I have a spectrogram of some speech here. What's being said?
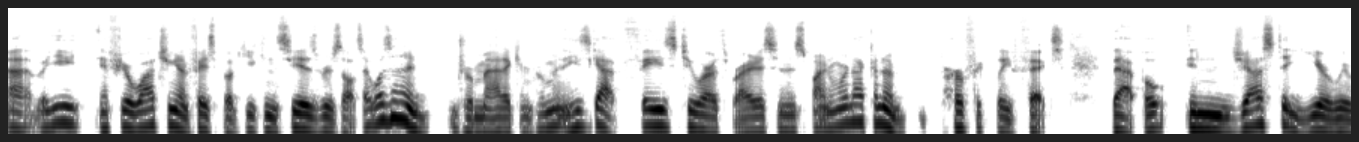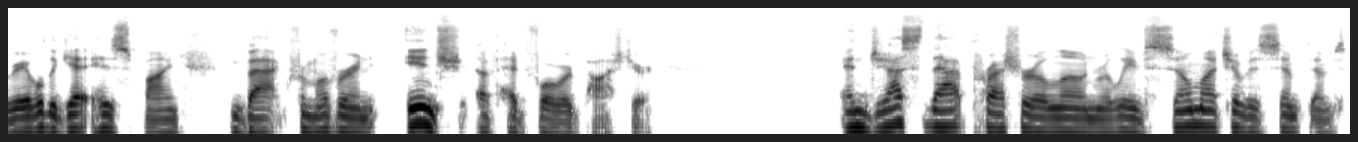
uh, but he, if you're watching on facebook you can see his results. It wasn't a dramatic improvement. He's got phase two arthritis in his spine. We're not going to perfectly fix that but in just a year we were able to get his spine back from over an inch of head forward posture. And just that pressure alone relieves so much of his symptoms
